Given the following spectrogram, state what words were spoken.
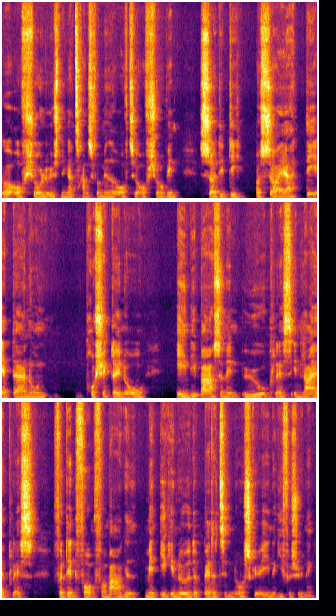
og offshore løsninger transformeret off til offshore vind, så er det det. Og så er det, at der er nogle projekter i Norge, egentlig bare sådan en øveplads, en legeplads for den form for marked, men ikke noget, der batter til den norske energiforsyning.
